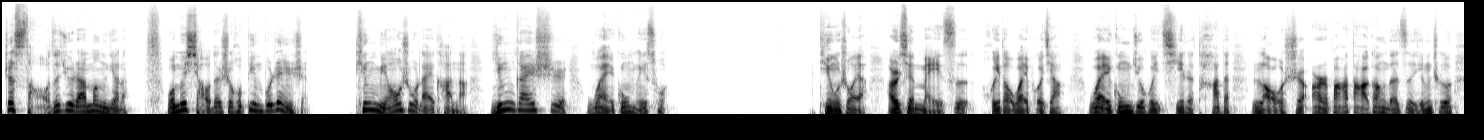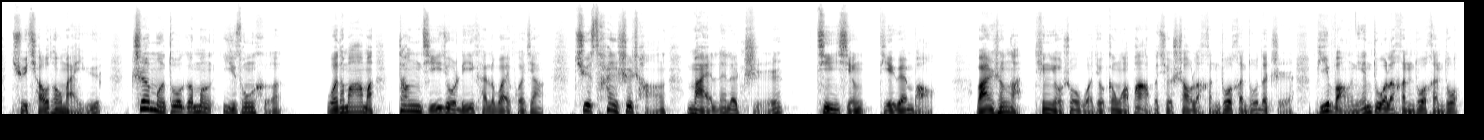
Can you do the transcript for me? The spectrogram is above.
这嫂子居然梦见了。我们小的时候并不认识，听描述来看呢，应该是外公没错。听我说呀，而且每次回到外婆家，外公就会骑着他的老式二八大杠的自行车去桥头买鱼。这么多个梦一综合，我的妈妈当即就离开了外婆家，去菜市场买来了纸进行叠元宝。晚上啊，听友说我就跟我爸爸去烧了很多很多的纸，比往年多了很多很多，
